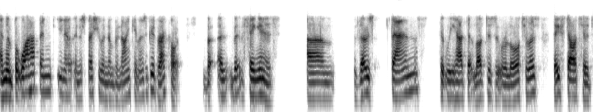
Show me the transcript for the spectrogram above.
and then, but what happened, you know, and especially when number nine came, it was a good record. But, uh, but the thing is, um, those fans that we had that loved us, that were loyal to us, they started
